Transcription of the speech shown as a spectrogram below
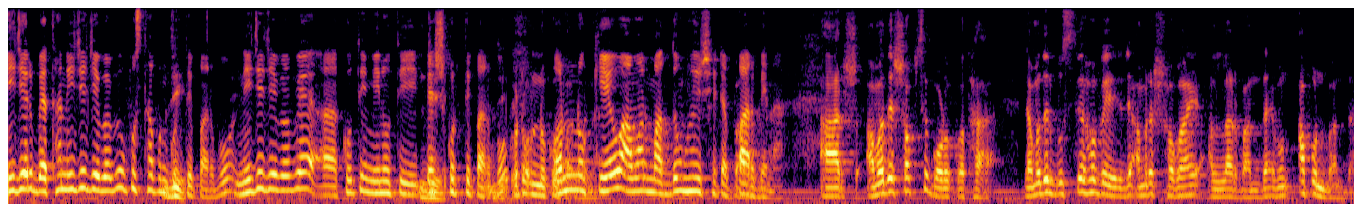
নিজের ব্যথা নিজে যেভাবে উপস্থাপন করতে পারব নিজে যেভাবে কতি মিনতি পেশ করতে পারব অন্য কেউ আমার মাধ্যম হয়ে সেটা পারবে না। আর আমাদের সবচেয়ে বড় কথা আমাদের বুঝতে হবে যে আমরা সবাই আল্লাহর বান্দা এবং আপন বান্দা।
